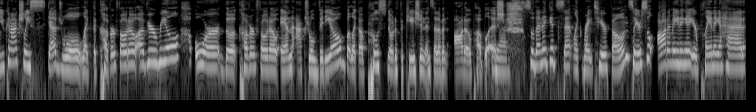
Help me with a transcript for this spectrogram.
you can actually schedule like the cover photo of your reel or the cover photo and the actual video, but like a post notification instead of an auto publish. Yes. So then it gets sent like right to your phone. So you're still automating it, you're planning ahead,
